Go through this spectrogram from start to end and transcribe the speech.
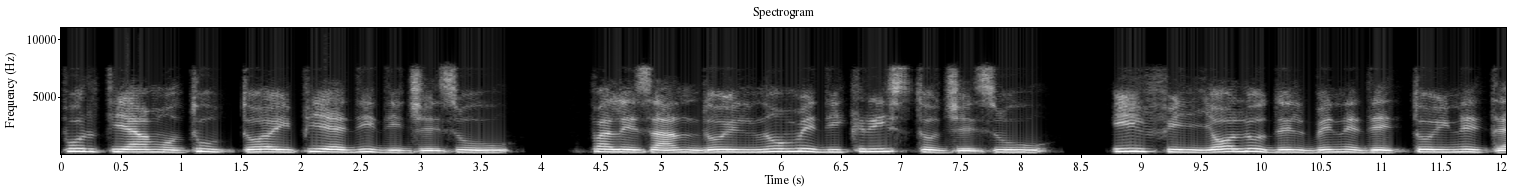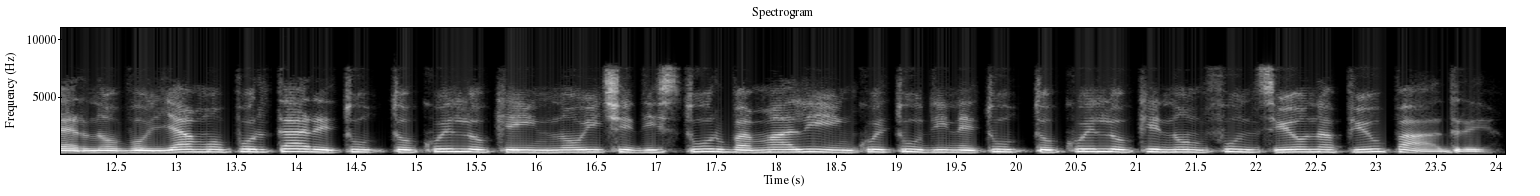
Portiamo tutto ai piedi di Gesù palesando il nome di Cristo Gesù, il figliolo del benedetto in eterno vogliamo portare tutto quello che in noi ci disturba mali inquietudine tutto quello che non funziona più Padre.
